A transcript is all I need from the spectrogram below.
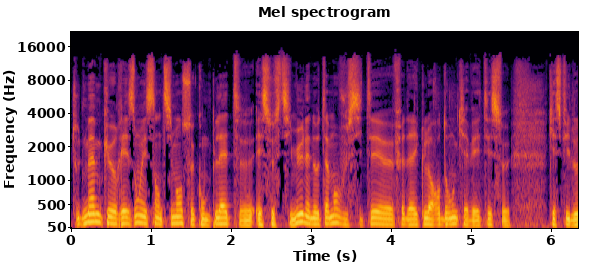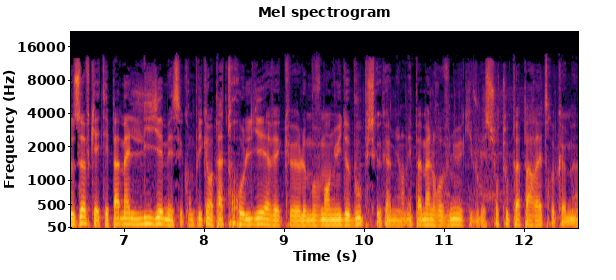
tout de même que raison et sentiment se complètent et se stimulent, et notamment vous citez Frédéric Lordon, qui avait été ce, qui est ce philosophe qui a été pas mal lié, mais c'est compliqué, on va pas trop lié avec le mouvement Nuit debout, puisque quand même il en est pas mal revenu et qui voulait surtout pas paraître comme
